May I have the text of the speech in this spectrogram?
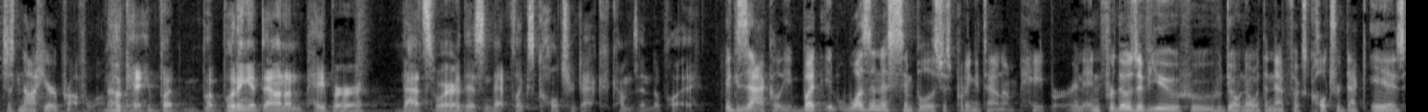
Just not here at Profitwell. Okay, but but putting it down on paper, that's where this Netflix culture deck comes into play. Exactly. But it wasn't as simple as just putting it down on paper. And, and for those of you who, who don't know what the Netflix culture deck is,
